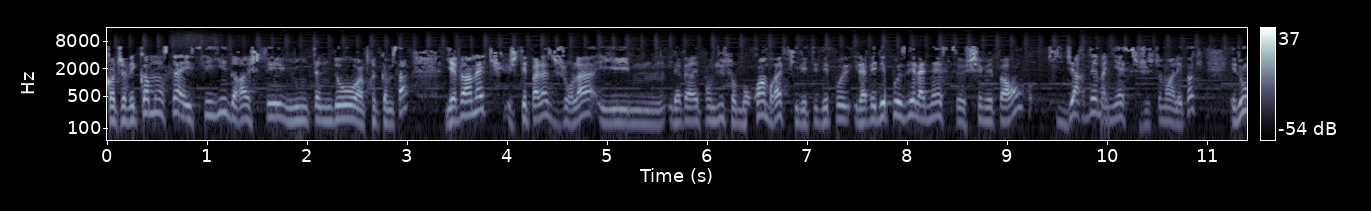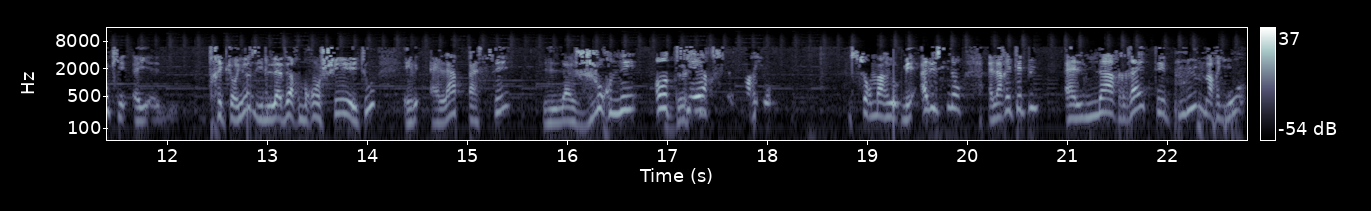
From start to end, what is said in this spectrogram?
quand j'avais commencé à essayer de racheter une Nintendo, un truc comme ça. Il y avait un mec, j'étais pas là ce jour-là, il, il avait répondu sur le bon coin. Bref, il était il avait déposé la NES chez mes parents, qui gardaient ma nièce justement à l'époque, et donc très curieuse, il l'avait rebranchée et tout, et elle a passé la journée entière sur Mario sur Mario. Mais hallucinant, elle n'arrêtait plus. Elle n'arrêtait plus Mario,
